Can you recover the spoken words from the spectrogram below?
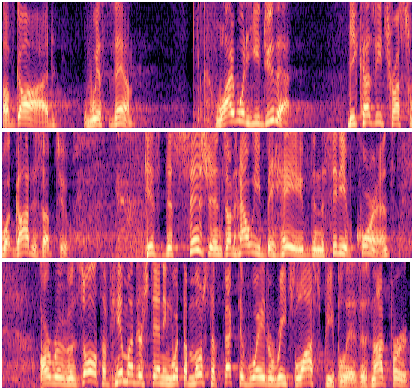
of God with them. Why would he do that? Because he trusts what God is up to. His decisions on how he behaved in the city of Corinth are a result of him understanding what the most effective way to reach lost people is is not for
